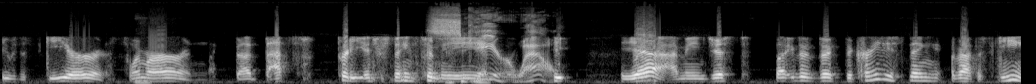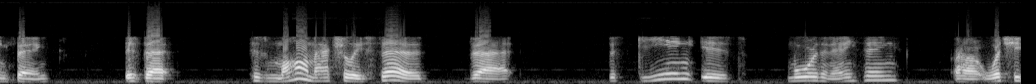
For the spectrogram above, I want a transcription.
he was a skier and a swimmer, and like that. That's pretty interesting to me. Skier. Wow. He- Yeah, I mean, just like the, the the craziest thing about the skiing thing is that his mom actually said that the skiing is more than anything uh, what she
